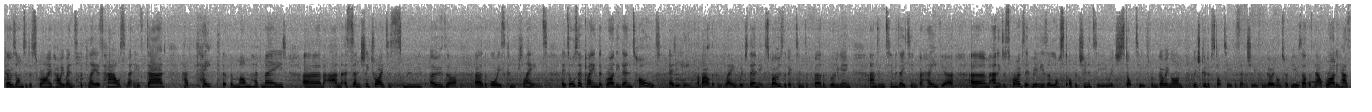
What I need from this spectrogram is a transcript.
goes on to describe how he went to the player's house, met his dad, had cake that the mum had made, um, and essentially tried to smooth over uh, the boy's complaint. It's also claimed that Gradi then told Eddie Heath about the complaint, which then exposed the victim to further bullying and intimidating behaviour. Um, and it describes it really as a lost opportunity, which stopped Heath from going on, which could have stopped Heath essentially from going on to abuse others. Now, Gradi has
